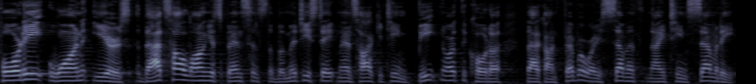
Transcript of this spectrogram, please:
41 years. That's how long it's been since the Bemidji State men's hockey team beat North Dakota back on February 7, 1970.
